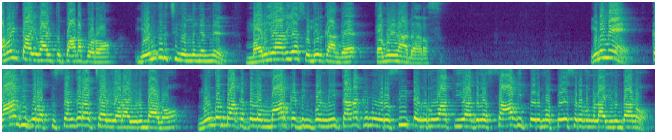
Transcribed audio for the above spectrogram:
தமிழ் தாய் வாழ்த்து பாட போறோம். எந்திரிச்சு நில்லுங்கன்னு மரியாதையா சொல்லியிருக்காங்க தமிழ்நாடு அரசு. இனிமே காஞ்சிபுரத்து சங்கராச்சாரியாரா இருந்தாலும் நுங்கம்பாக்கத்துல மார்க்கெட்டிங் பண்ணி தனக்குன்னு ஒரு சீட்டை உருவாக்கி அதுல சாதி பெருமை பேசுறவங்களா இருந்தாலும்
